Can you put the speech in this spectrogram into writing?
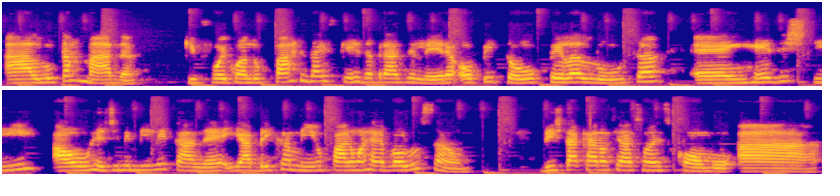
a luta armada, que foi quando parte da esquerda brasileira optou pela luta é, em resistir ao regime militar, né, e abrir caminho para uma revolução. Destacaram-se ações como a,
